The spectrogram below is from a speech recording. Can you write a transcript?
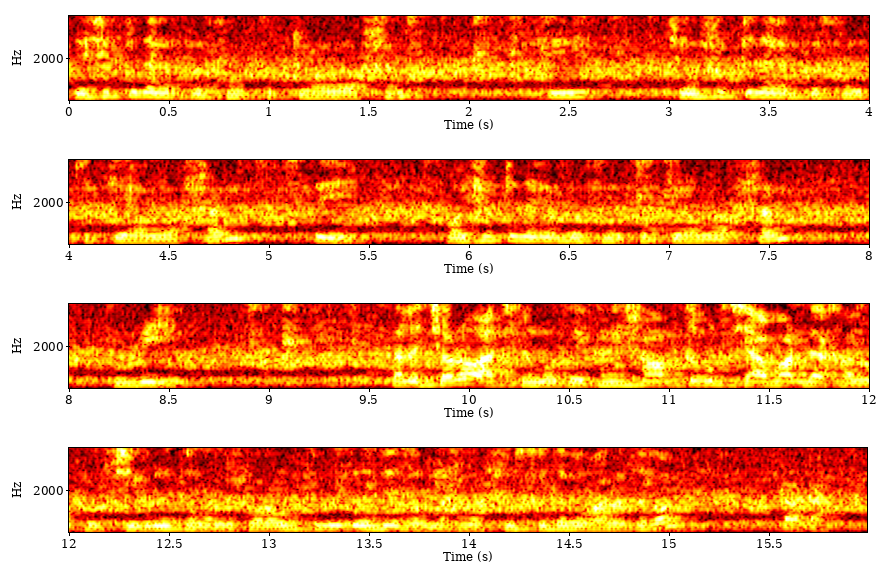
তেষট্টি দাগের প্রশ্নের উত্তরটি হবে অপশান সি। চৌষট্টি দাগের প্রশ্নের উত্তরটি হবে অপশান সি। পঁয়ষট্টি দাগের প্রশ্নের উত্তরটি হবে অপশান বি। তাহলে চলো আজকের মতো এখানেই সমাপ্ত করছি। আবার দেখা হবে খুব শীঘ্রই তোমাদের পরবর্তী ভিডিওতে। তোমরা সবাই সুস্থ থেকো, ভালো থেকো। টাটা।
